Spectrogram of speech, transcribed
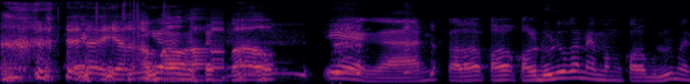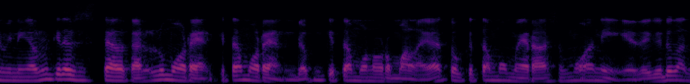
yang Iya, kan? abal-abal. Iya kan? Kalau kalau kalau dulu kan emang kalau dulu main Winning Eleven kita bisa setel kan, lu mau ran- kita mau random, kita mau normal ya atau kita mau merah semua nih. Gitu, gitu kan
